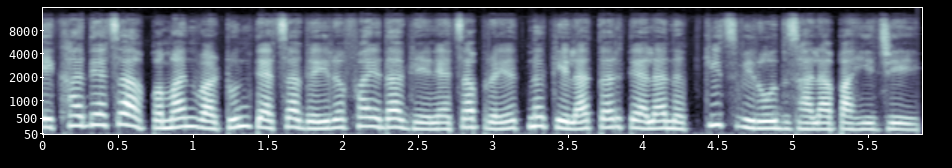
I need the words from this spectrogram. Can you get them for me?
एखाद्याचा अपमान वाटून त्याचा गैरफायदा घेण्याचा प्रयत्न केला तर त्याला नक्कीच विरोध झाला पाहिजे.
